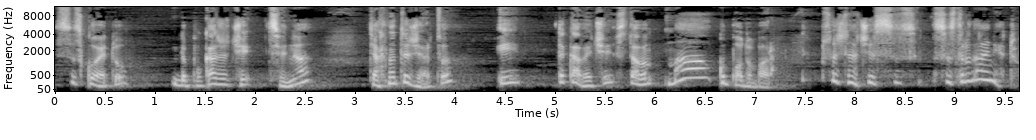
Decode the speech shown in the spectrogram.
с което да покажа, че цена тяхната жертва и така вече ставам малко по-добър. По същия начин с състраданието.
